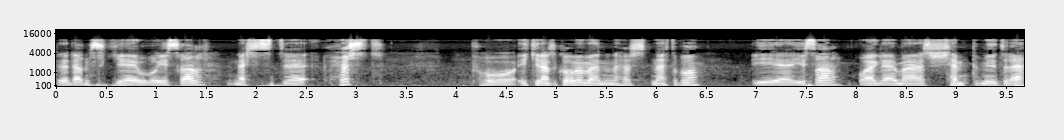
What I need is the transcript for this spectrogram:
det danske ordet Israel neste høst. På, ikke den som kommer, men høsten etterpå i eh, Israel, og jeg gleder meg kjempemye til det.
